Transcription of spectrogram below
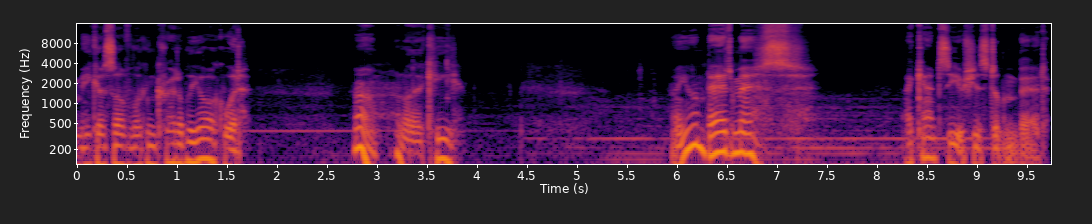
make herself look incredibly awkward. Oh, another key. Are you in bed, miss? I can't see if she's still in bed.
